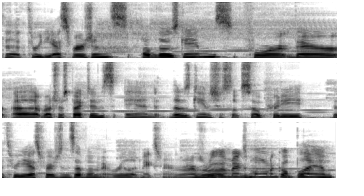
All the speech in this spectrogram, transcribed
the 3DS versions of those games for their uh, retrospectives, and those games just look so pretty. The 3DS versions of them, it really makes me, it really makes me want to go play them.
